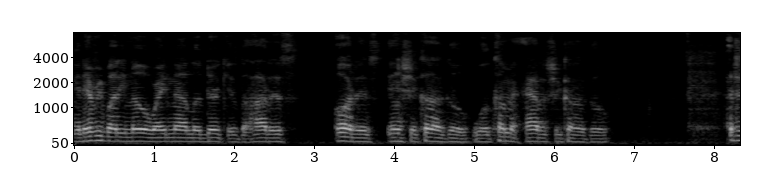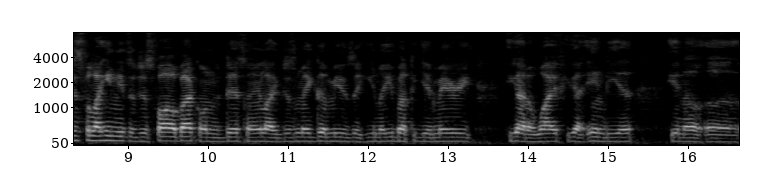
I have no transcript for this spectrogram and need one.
And everybody know right now Lil Durk is the hottest artist in Chicago. Well, coming out of Chicago. I just feel like he needs to just fall back on the diss and like just make good music. You know, you about to get married, you got a wife, you got India, you know, uh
